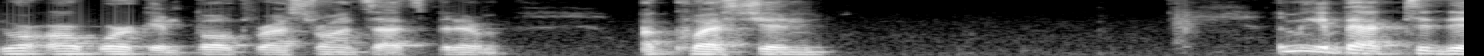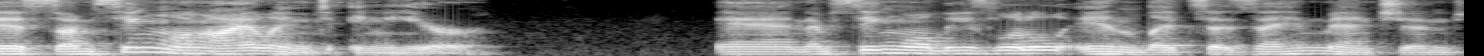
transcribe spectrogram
your artwork in both restaurants. That's been a, a question. Let me get back to this. I'm seeing Long Island in here, and I'm seeing all these little inlets, as I had mentioned,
